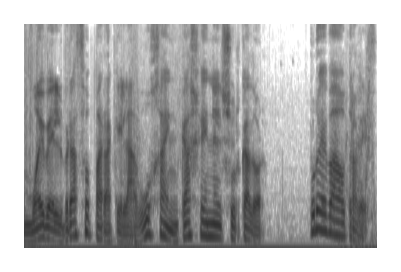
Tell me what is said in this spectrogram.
Mueve el brazo para que la aguja encaje en el surcador. Prueba otra vez.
